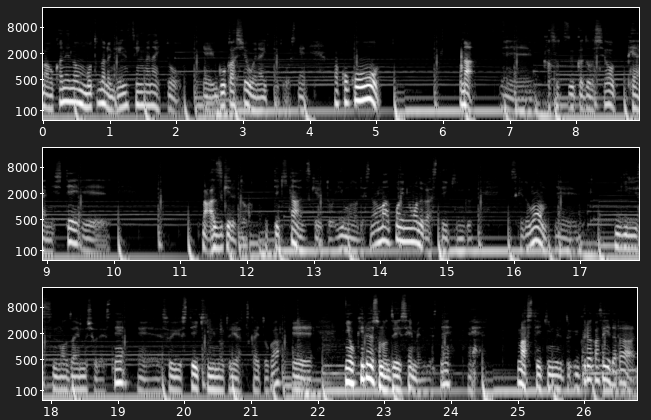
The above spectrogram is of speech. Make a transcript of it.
まあ、お金の元なる源泉がないと、え、動かしようがないっていうところですね。まあ、ここを、まあ、えー、仮想通貨同士をペアにして、えー、まあ、預けると、一定期間預けるというものですね。まあ、こういうものがステーキングですけども、えー、イギリスの財務省ですね、え、そういうステーキングの取り扱いとか、え、におけるその税制面ですね、え、まあ、ステーキングでいくら稼いだら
